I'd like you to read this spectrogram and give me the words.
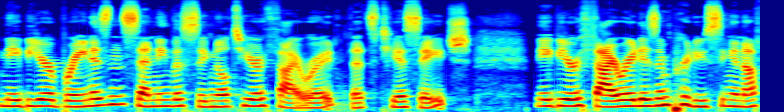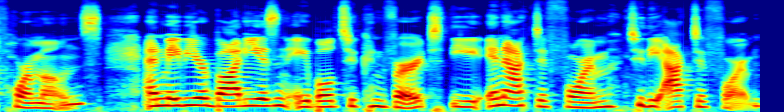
Maybe your brain isn't sending the signal to your thyroid, that's TSH. Maybe your thyroid isn't producing enough hormones, and maybe your body isn't able to convert the inactive form to the active form.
